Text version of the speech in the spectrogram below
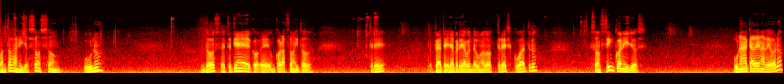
¿Cuántos anillos son? Son uno, dos. Este tiene eh, un corazón y todo. Tres. Espérate, ya he perdido cuenta. Uno, dos, tres, cuatro. Son cinco anillos. Una cadena de oro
